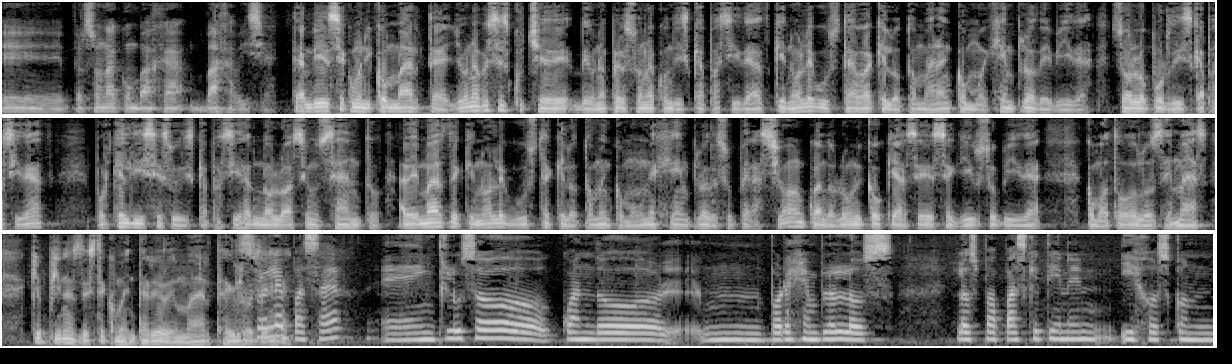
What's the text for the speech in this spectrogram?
eh, persona con baja, baja visión. También se comunicó Marta. Yo una vez escuché de una persona con discapacidad que no le gustaba que lo tomaran como ejemplo de vida, solo por discapacidad, porque él dice su discapacidad no lo hace un santo, además de que no le gusta que lo tomen como un ejemplo de superación cuando lo único que hace es seguir su vida como todos los demás. ¿Qué opinas de este comentario de Marta? Suele pasar, eh, incluso cuando, mm, por ejemplo, los los papás que tienen hijos con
